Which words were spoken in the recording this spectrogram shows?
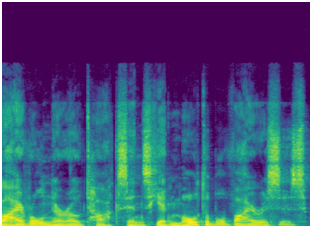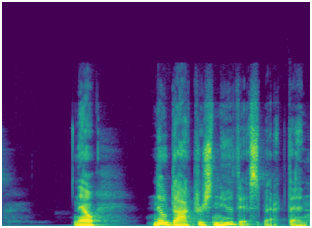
viral neurotoxins. He had multiple viruses. Now, no doctors knew this back then.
